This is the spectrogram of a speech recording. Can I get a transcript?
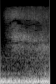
you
